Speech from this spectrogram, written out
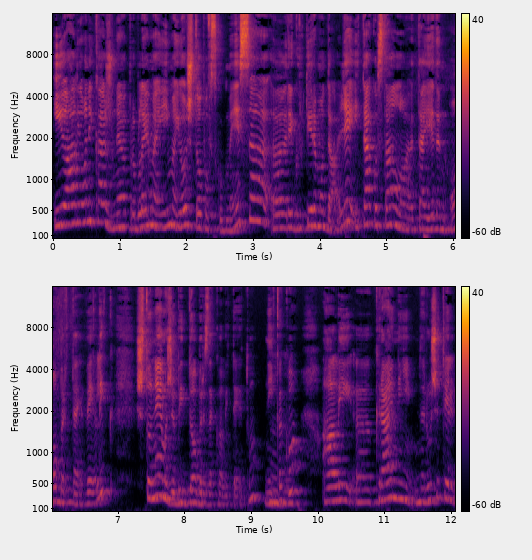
I, ali oni kažu, nema problema, ima još topovskog mesa, e, regrutiramo dalje i tako stalno taj jedan obrtaj je velik, što ne može biti dobar za kvalitetu, nikako, Mhm. ali e, krajnji naručitelj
